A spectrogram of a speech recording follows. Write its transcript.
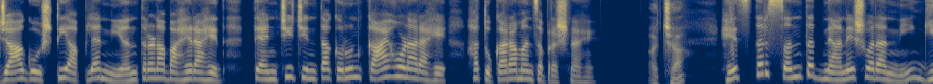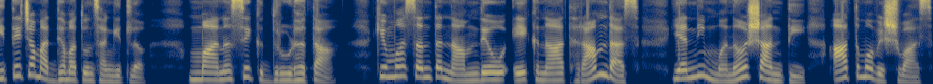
ज्या गोष्टी आपल्या नियंत्रणाबाहेर आहेत त्यांची चिंता करून काय होणार आहे हा तुकारामांचा प्रश्न आहे. अच्छा. हेच तर संत ज्ञानेश्वरांनी गीतेच्या माध्यमातून सांगितलं. मानसिक दृढता किंवा संत नामदेव एकनाथ रामदास यांनी मनशांती आत्मविश्वास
